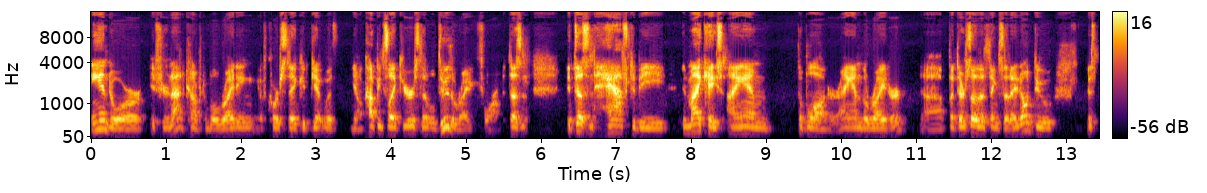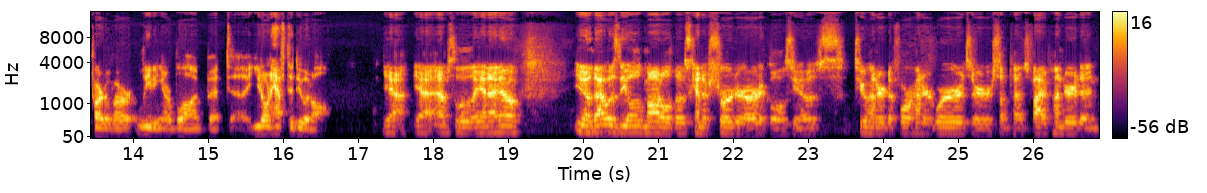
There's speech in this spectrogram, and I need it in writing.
and or if you're not comfortable writing of course they could get with you know companies like yours that will do the writing for them it doesn't it doesn't have to be in my case i am the blogger i am the writer uh, but there's other things that i don't do as part of our leading our blog but uh, you don't have to do it all. Yeah yeah absolutely. And i know you know that was the old model those kind of shorter articles you know 200 to 400 words or sometimes 500 and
